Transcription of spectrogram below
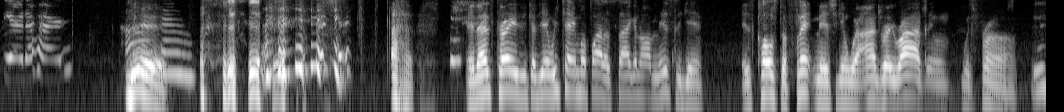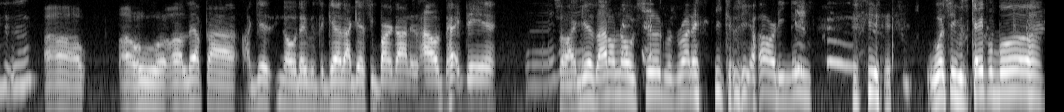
scared of her. Oh, and that's crazy because yeah, we came up out of Saginaw, Michigan. It's close to Flint, Michigan, where Andre Rison was from. hmm Uh, uh who uh, left? Uh, I guess you know they was together. I guess he burned down his house back then. So I Mhm. guess I don't know. if Suge was running because he already knew what she was capable of.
